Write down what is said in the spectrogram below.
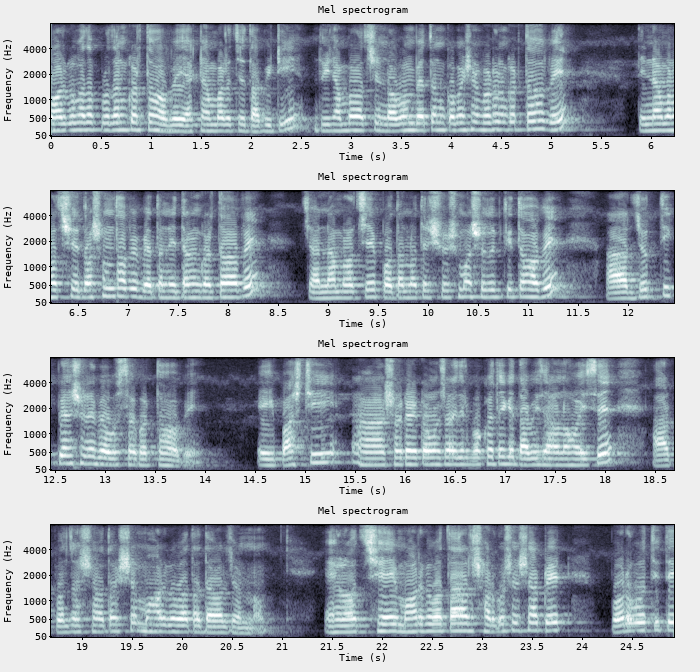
মহার্ঘ ভাতা প্রদান করতে হবে, এক নম্বর হচ্ছে দাবিটি। দুই নম্বর হচ্ছে নবম বেতন কমিশন গঠন করতে হবে। তিন নম্বর হচ্ছে দশম ধাপে বেতন নির্ধারণ করতে হবে। চার নম্বর হচ্ছে পদোন্নতির সুষম সুযোগ দিতে হবে আর যৌক্তিক পেনশনের ব্যবস্থা করতে হবে। এই পাঁচটি সরকারি কর্মচারীদের পক্ষ থেকে দাবি জানানো হয়েছে আর পঞ্চাশ শতাংশ মহার্ঘ ভাতা দেওয়ার জন্য। এগুলো হচ্ছে মহার্ঘ ভাতার সর্বশেষ আপডেট। পরবর্তীতে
